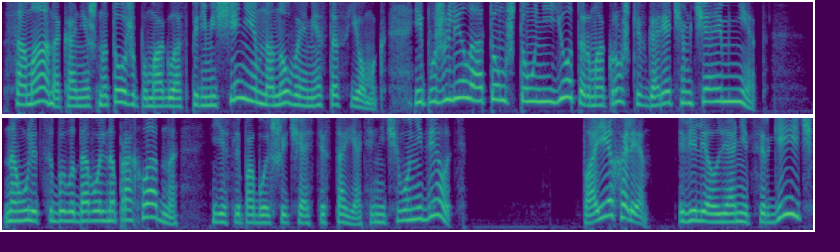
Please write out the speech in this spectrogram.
Сама она, конечно, тоже помогла с перемещением на новое место съемок и пожалела о том, что у нее термокружки с горячим чаем нет. На улице было довольно прохладно, если по большей части стоять и ничего не делать. «Поехали!» — велел Леонид Сергеевич,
